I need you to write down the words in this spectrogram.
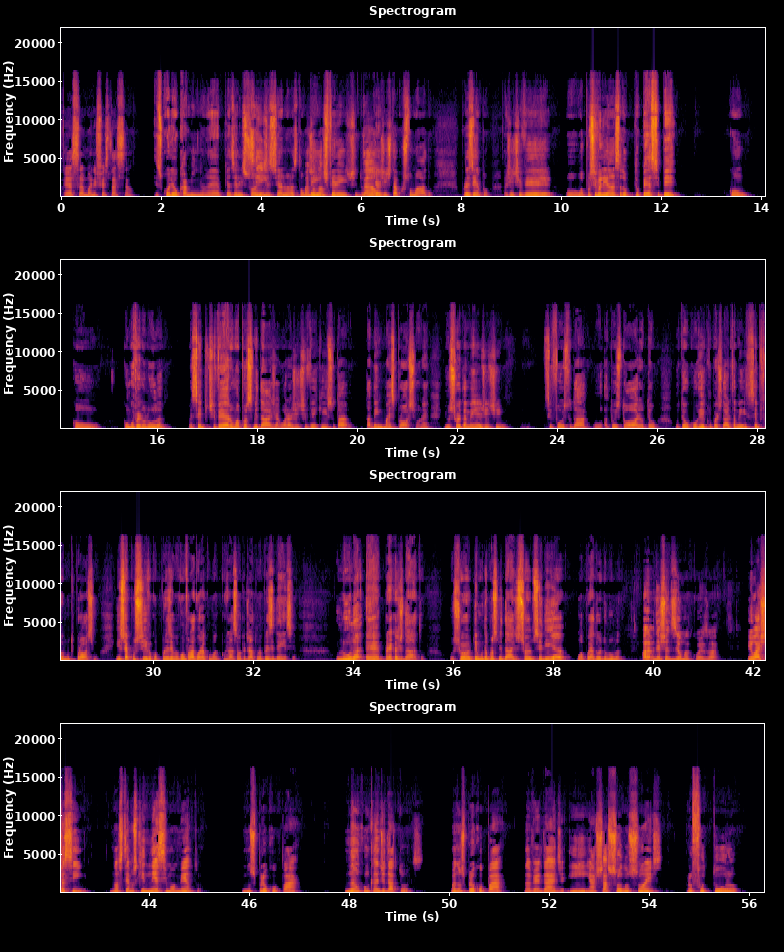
essa manifestação. Escolher o caminho, né? Porque as eleições Sim, esse ano elas estão bem não... diferentes do então, que a gente está acostumado. Por exemplo, a gente vê uma possível aliança do, do PSB com, com, com o governo Lula, mas sempre tiveram uma proximidade. Agora a gente vê que isso está tá bem mais próximo, né? E o senhor também, a gente, se for estudar a tua história, o teu, o teu currículo partidário, também sempre foi muito próximo. Isso é possível, por exemplo, vamos falar agora com, uma, com relação à candidatura à presidência. Lula é pré-candidato. O senhor tem muita proximidade. O senhor seria um apoiador do Lula? Olha, deixa eu dizer uma coisa. Eu acho assim, nós temos que, nesse momento, nos preocupar não com candidaturas, mas nos preocupar, na verdade, em achar soluções para o futuro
